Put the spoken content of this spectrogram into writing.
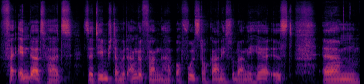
verändert hat, seitdem ich damit angefangen habe, obwohl es noch gar nicht so lange her ist, ähm,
